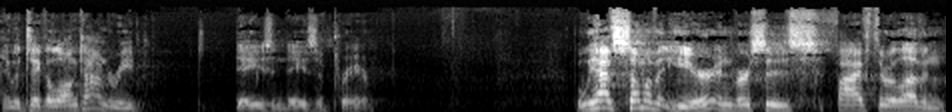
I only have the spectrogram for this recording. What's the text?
It would take a long time to read days and days of prayer. But we have some of it here in verses 5 through 11.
